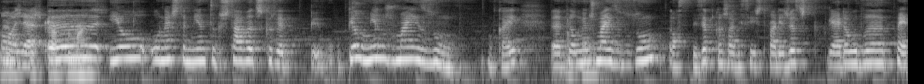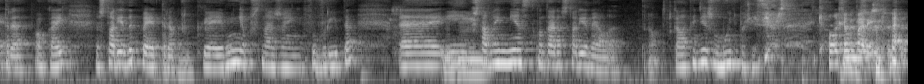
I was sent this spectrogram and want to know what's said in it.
Olha, uh, eu honestamente gostava de escrever pelo menos mais um, ok? Uh, pelo okay. menos mais um, posso dizer, porque eu já disse isto várias vezes, que era o da Petra, ok? A história da Petra, okay. porque é a minha personagem favorita uh, uhum. e gostava imenso de contar a história dela. Pronto, porque ela tem mesmo muito para dizer, aquela rapariga.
